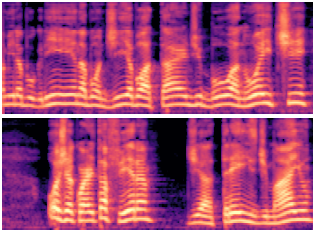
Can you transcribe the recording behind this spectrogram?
família Bugrina, bom dia, boa tarde, boa noite. Hoje é quarta-feira, dia 3 de maio,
